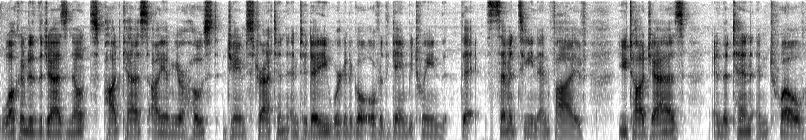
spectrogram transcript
Welcome to the Jazz Notes podcast. I am your host, James Stratton, and today we're going to go over the game between the 17 and 5 Utah Jazz and the 10 and 12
